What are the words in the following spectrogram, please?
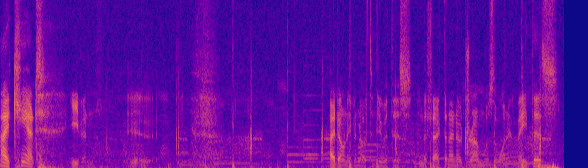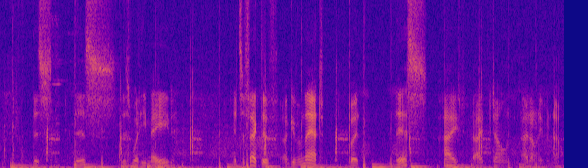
I can't even. I don't even know what to do with this. And the fact that I know Drum was the one who made this, this, this is what he made. It's effective, I'll give him that. But this, I, I don't, I don't even know.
